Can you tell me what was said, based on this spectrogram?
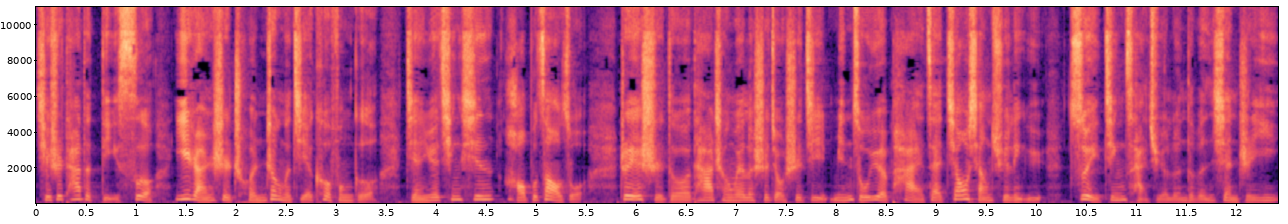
其实它的底色依然是纯正的捷克风风格，简约清新，毫不造作。这也使得它成为了19世纪民族乐派在交响曲领域最精彩绝伦的文献之一。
